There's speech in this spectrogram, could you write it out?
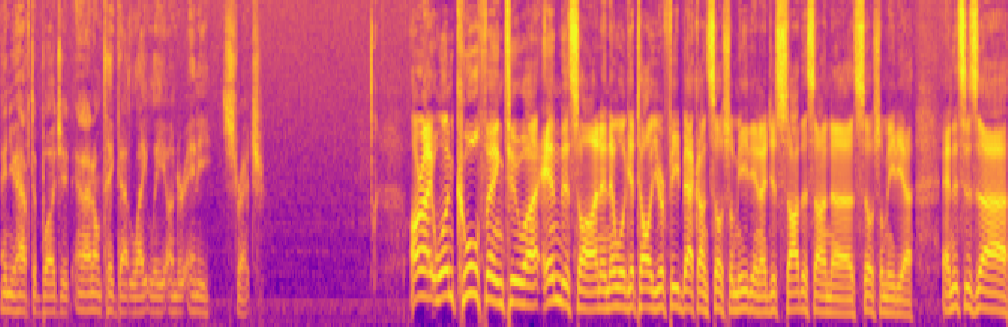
and you have to budget. And I don't take that lightly under any stretch. All right, one cool thing to uh, end this on, and then we'll get to all your feedback on social media. And I just saw this on uh, social media, and this is uh,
